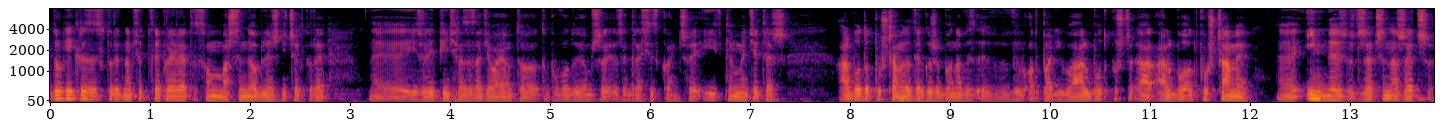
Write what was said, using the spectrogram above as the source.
drugi kryzys, który nam się tutaj pojawia, to są maszyny oblężnicze, które e, jeżeli pięć razy zadziałają, to, to powodują, że, że gra się skończy i w tym momencie też albo dopuszczamy do tego, żeby ona odpaliła, albo, albo odpuszczamy e, inne rzeczy na rzecz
